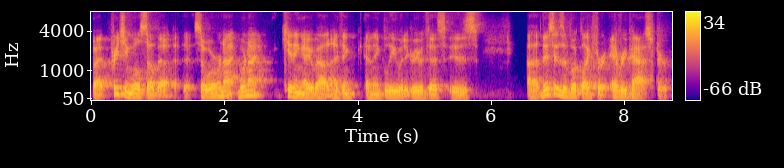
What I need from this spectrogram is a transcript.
but preaching will sell better. So we're not we're not kidding about. And I think I think Lee would agree with this. Is uh, this is a book like for every pastor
